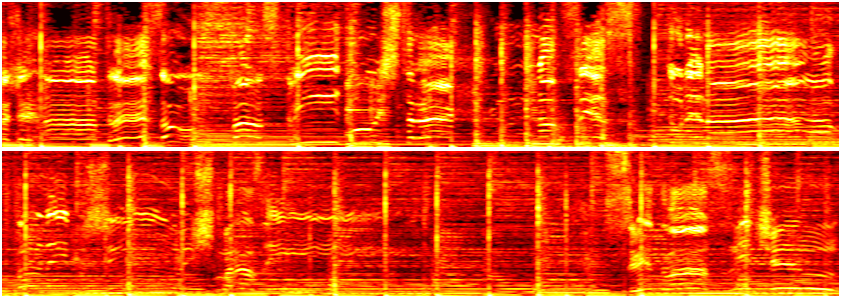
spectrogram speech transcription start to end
zažehná tvé zoufalství, tvůj strach. Noc je studená a vlny příliš mrazí. Svět vás zničil,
